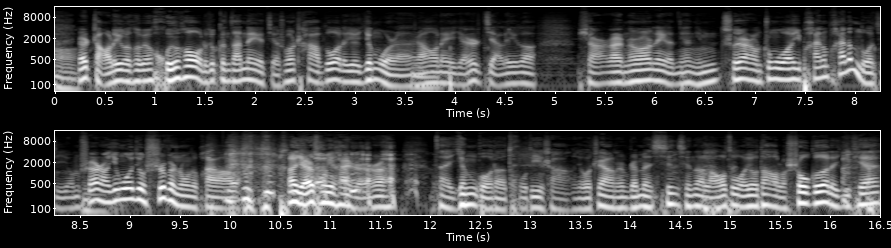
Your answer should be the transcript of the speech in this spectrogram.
哦也是找了一个特别浑厚的，就跟咱那个解说差不多的一个英国人，嗯然后那也是剪了一个片儿。但是他说那个，你看你们《舌尖上中国》一拍能拍那么多集，我们《舌尖上英国》就十分钟就拍完了，然后也是从一开始是吧？在英国的土地上，有这样的人们辛勤的劳作，又到了收割的一天，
